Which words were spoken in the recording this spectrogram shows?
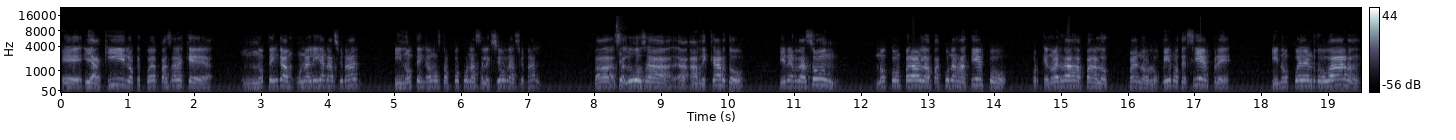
Eh, y aquí lo que puede pasar es que no tengamos una liga nacional y no tengamos tampoco una selección nacional. Saludos a, Ricardo. Tiene razón, no compraron las vacunas a tiempo porque no hay raja para los, bueno, los mismos de siempre. Y no pueden robar,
